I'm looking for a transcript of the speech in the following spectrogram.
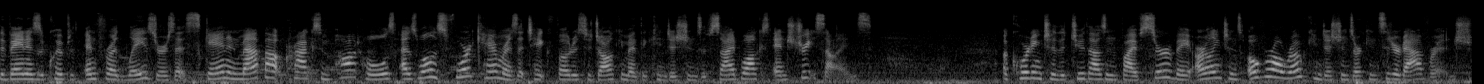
The van is equipped with infrared lasers that scan and map out cracks and potholes, as well as four cameras that take photos to document the conditions of sidewalks and street signs. According to the 2005 survey, Arlington's overall road conditions are considered average.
